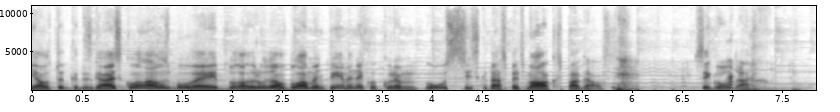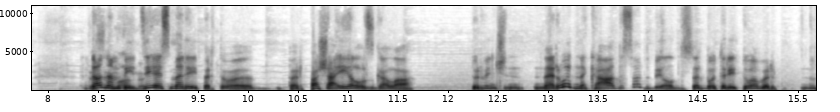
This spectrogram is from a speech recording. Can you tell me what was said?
jau tad, kad es gāju skolā, uzbūvēju Bla- Rudolfa Blāmaņa pieminiektu, kuram ūsas izskatās pēc malkas pagals. Siguldā. Donam bija dziesma arī par to, par pašā ielas galā. Tur viņš nerod nekādas atbildes. Varbūt arī to var nu,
